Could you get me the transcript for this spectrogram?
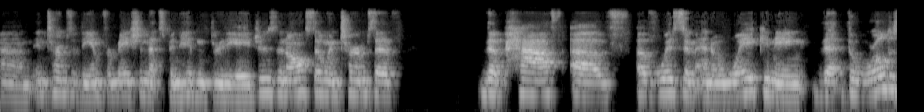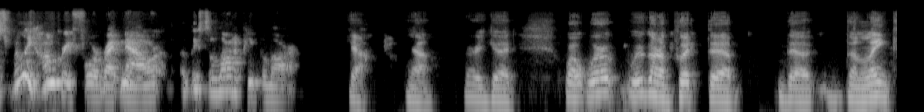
um, in terms of the information that's been hidden through the ages and also in terms of the path of of wisdom and awakening that the world is really hungry for right now or at least a lot of people are yeah yeah very good well we're we're going to put the the the link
